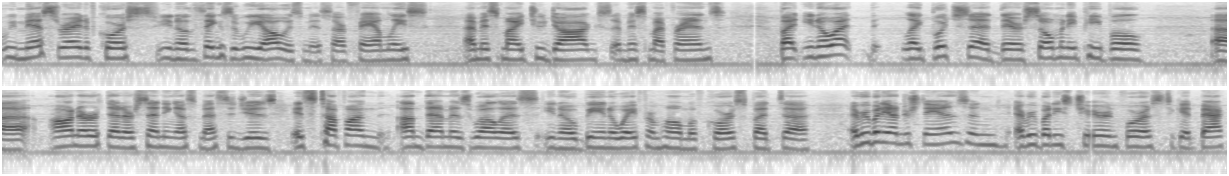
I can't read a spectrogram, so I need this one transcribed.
We miss, right, of course, you know, the things that we always miss our families. I miss my two dogs, I miss my friends. But you know what? Like Butch said, there are so many people uh, on Earth that are sending us messages. It's tough on, on them as well as, you know, being away from home, of course. But uh, everybody understands and everybody's cheering for us to get back.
